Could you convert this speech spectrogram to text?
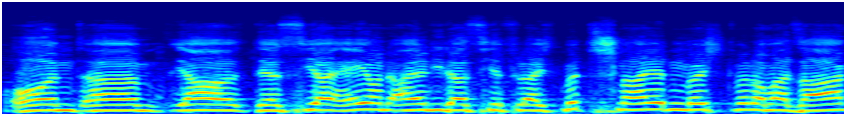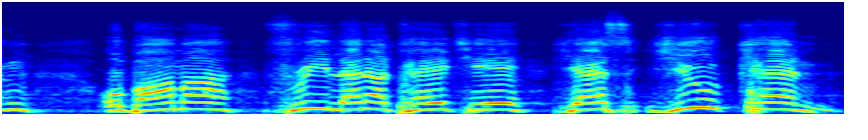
Und ähm, ja, der CIA und allen, die das hier vielleicht mitschneiden, möchten wir noch mal sagen, Obama, Free Leonard Peltier, yes, you can.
